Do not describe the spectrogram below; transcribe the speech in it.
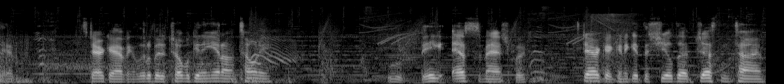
Damn. Sterica having a little bit of trouble getting in on Tony. Ooh, big F smash, but Sterica gonna get the shield up just in time.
